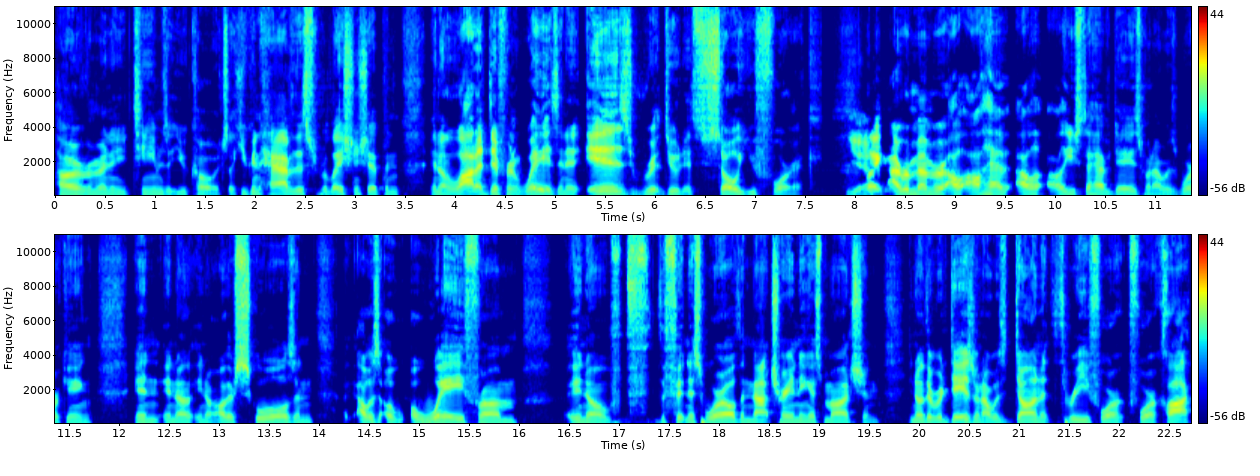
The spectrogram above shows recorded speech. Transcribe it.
however many teams that you coach. Like you can have this relationship in in a lot of different ways and it is dude it's so euphoric. Yeah. Like i remember i'll, I'll have I'll, i used to have days when i was working in in a, you know other schools and i was a, away from you know f- the fitness world and not training as much and you know there were days when i was done at three four four o'clock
